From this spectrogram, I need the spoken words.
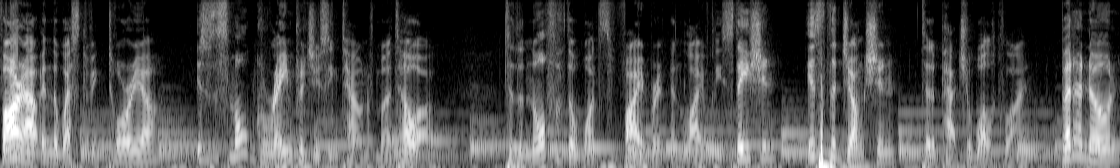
Far out in the west of Victoria is the small grain producing town of Murtoa. To the north of the once vibrant and lively station is the junction to the Patchewollock line, better known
